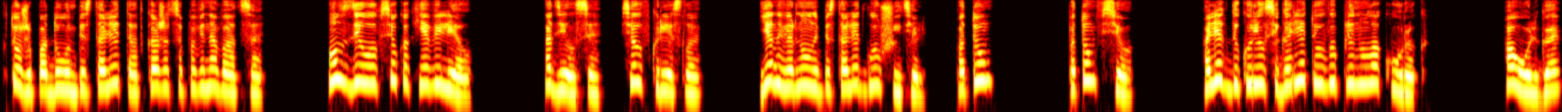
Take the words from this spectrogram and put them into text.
Кто же под дулом пистолета откажется повиноваться? Он сделал все, как я велел. Оделся, сел в кресло. Я навернул на пистолет глушитель. Потом... Потом все. Олег докурил сигарету и выплюнул окурок. «А Ольга?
